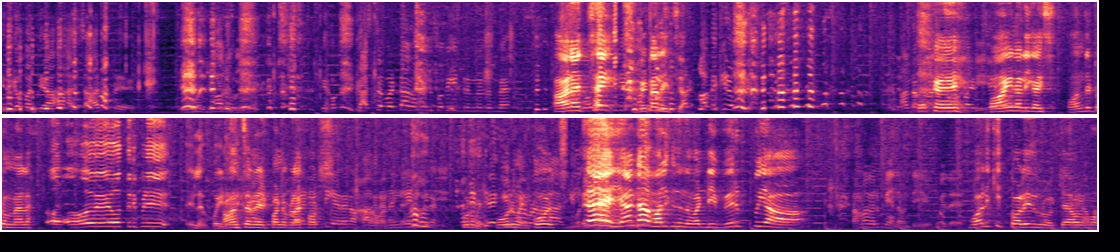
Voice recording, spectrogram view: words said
இருக்க பாத்தியா? சார்ட் கஷ்டப்பட்டு அங்க போய் இருந்தேன். பெட்டா லைட்ஸா? ஓகே ஃபைனலி வந்துட்டோம் மேல. ஐயோ திருப்பி இல்ல போயிடு. கான்சென்ட்ரேட் பண்ணு பிளாக் பாக்ஸ் நான் பாக்குறேன். பொறுமை பொறுமை ஏய் ஏன்டா வலிக்குது இந்த வண்டி? வெறுப்பியா? செம்ம விருப்பியா இந்த வண்டி? உண்மையிலே. வலிக்கு தொலைது ப்ரோ கேவலமா.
